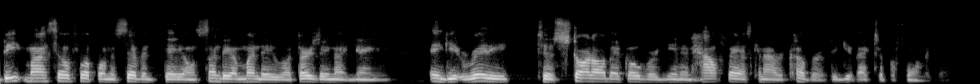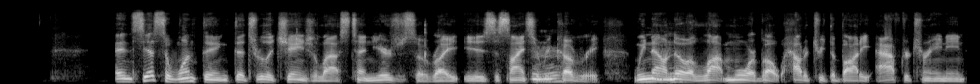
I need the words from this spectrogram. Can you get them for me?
beat myself up on the seventh day on Sunday or Monday or Thursday night game, and get ready to start all back over again. And how fast can I recover to get back to perform again? And see, that's the one thing that's really changed the last 10 years or so, right? Is the science mm-hmm. of recovery. We now mm-hmm. know a lot more about how to treat the body after training.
